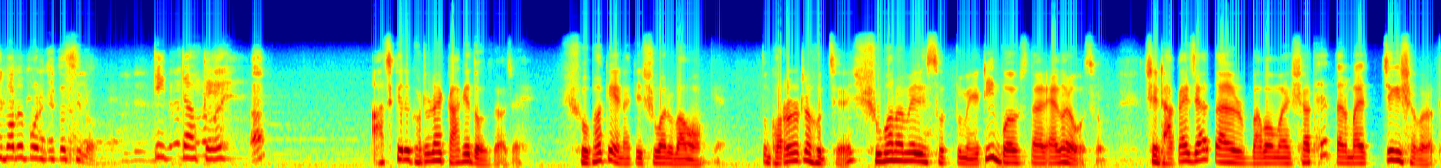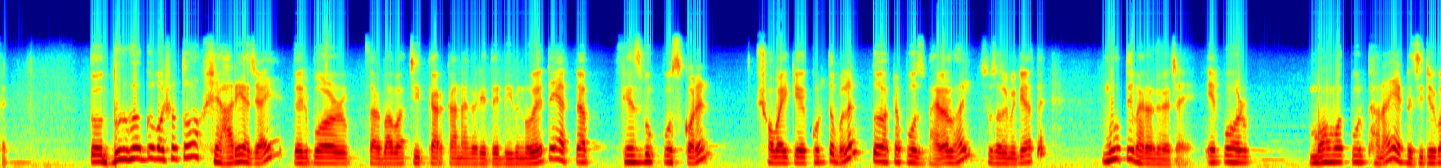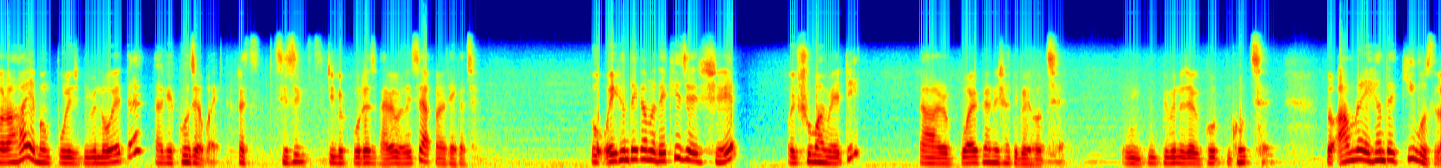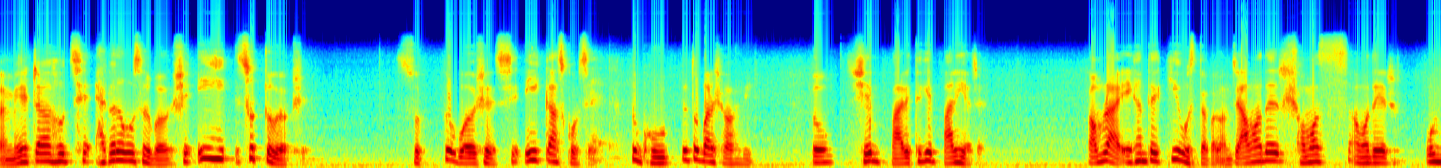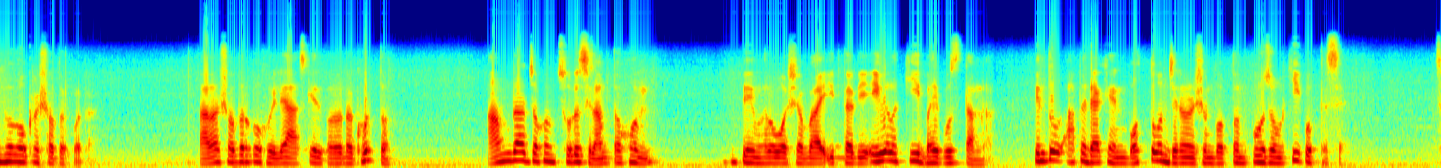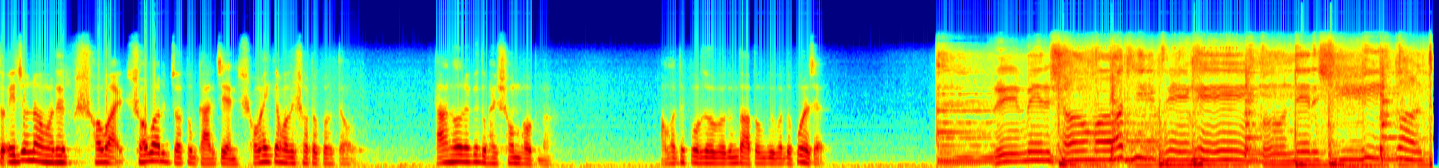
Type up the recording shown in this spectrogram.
কীভাবে পরিচিত ছিল? টিকটকে। আজকের ঘটনায় কাকে দোষ দেওয়া যায়? শোভাকে নাকি শুভার বাবা মাকে তো ঘটনাটা হচ্ছে শুভা নামের এই ছোট্ট মেয়েটি বয়স তার এগারো বছর। সে ঢাকায় যায় তার বাবা মায়ের সাথে তার মায়ের চিকিৎসা করাতে। তো দুর্ভাগ্যবশত সে হারিয়ে যায়। এরপর তার বাবা চিৎকার কানাগারিতে বিভিন্ন ওয়েতে একটা ফেসবুক পোস্ট করেন। সবাইকে করতে বলেন। তো একটা পোস্ট ভাইরাল হয় সোশ্যাল মিডিয়াতে মুহূর্তে ভাইরাল হয়ে যায়। এরপর মোহাম্মদপুর থানায় একটা চিঠি করা হয় এবং পুলিশ বিভিন্ন ওয়েতে তাকে খুঁজে পায়। একটা সিসিটিভি ফুটেজ ভাইরাল হয়েছে, আপনারা দেখেছেন। তো ওইখান থেকে আমরা দেখি যে সে, ওই সুমা মেয়েটি, তার বয়ফ্রেন্ডের সাথে বের হচ্ছে। বিভিন্ন জায়গায় ঘুরছে। তো আমরা এখান থেকে কি বুঝলাম? মেয়েটা হচ্ছে এগারো বছর বয়সে, এই ছোট্ট বয়সে। ছোট্ট বয়সে সে এই কাজ করছে। তো ঘুরতে তো পারে স্বাভাবিক। তো সে বাড়ি থেকে পালিয়ে যায়। আমরা এখান থেকে কি বুঝতে পারলাম? যে আমাদের সমাজ, আমাদের অভিভাবকরা সতর্কতা। তারা সতর্ক হইলে আজকের ঘটনা ঘটতো। না। আমরা যখন ছোট ছিলাম তখন প্রেম, ভালোবাসা বা ইত্যাদি এইগুলো কি ভাই বুঝতাম না। কিন্তু আপনি দেখেন বর্তমান জেনারেশন বর্তমান প্রজন্ম কি করতেছে। তো এই জন্য আমাদের সবাই, সবার যত গার্জেন সবাইকে আমাদের সতর্ক হতে হবে। তা নাহলে কিন্তু ভাই সম্ভব না। আমাদের প্রজন্ম কিন্তু আতঙ্কের মধ্যে পড়ে যায়। প্রেমের সমাধি ভেঙে মনের শীতল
